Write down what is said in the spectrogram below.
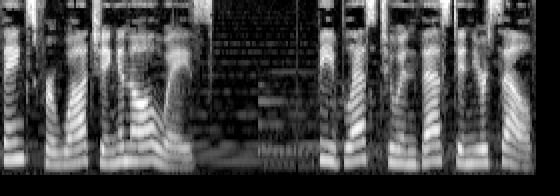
Thanks for watching and always be blessed to invest in yourself.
